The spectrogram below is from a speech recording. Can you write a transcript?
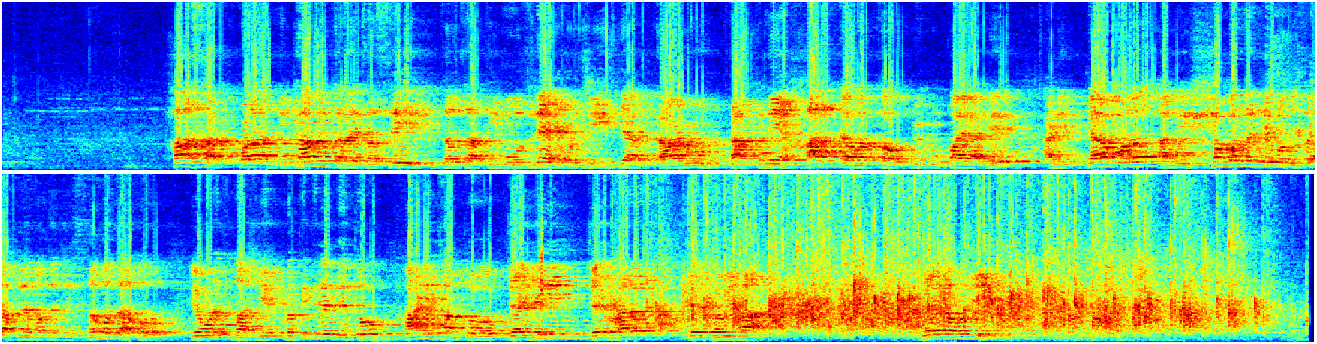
हा सातपळा निकामी करायचा असेल तर जाती मोजण्याऐवजी त्या गाडून टाकणे हाच त्यावरचा उपयोग उपाय आहे. आणि त्यामुळं आम्ही शंभर टक्के मनुष्य आपल्या मताची समज आहोत. एवढंच माझी एक प्रतिक्रिया देतो आणि थांबतो. जय हिंद जय भारत जय संविधान जय राहुजी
